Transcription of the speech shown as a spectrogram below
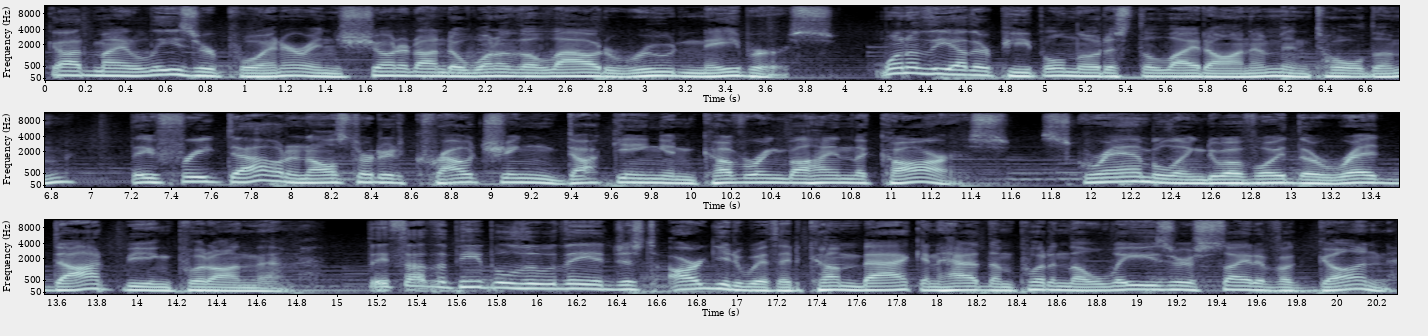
got my laser pointer, and shone it onto one of the loud, rude neighbors. One of the other people noticed the light on him and told him. They freaked out and all started crouching, ducking, and covering behind the cars, scrambling to avoid the red dot being put on them. They thought the people who they had just argued with had come back and had them put in the laser sight of a gun.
